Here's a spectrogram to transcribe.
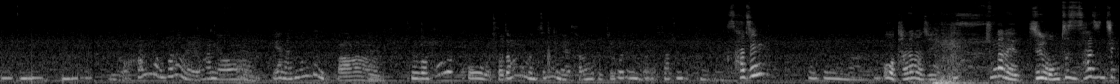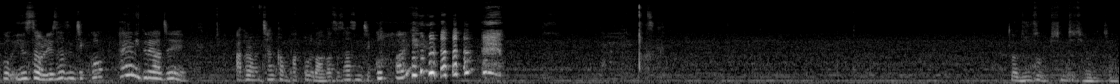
이거 한번 하나를 하면 꽤나 힘드니까 응. 그거 해놓고 저장료만 찍는 게 다른 것도 찍어주는 거야 사진 같은 거 사진? 사진이나 어, 당연하지. 중간에 지금 멈춰서 사진 찍고, 인스타 올리 사진 찍고, 당연히 그래야지. 아, 그러면 잠깐 밖으로 나가서 사진 찍고? 나 눈썹 진짜 잘했잖아.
